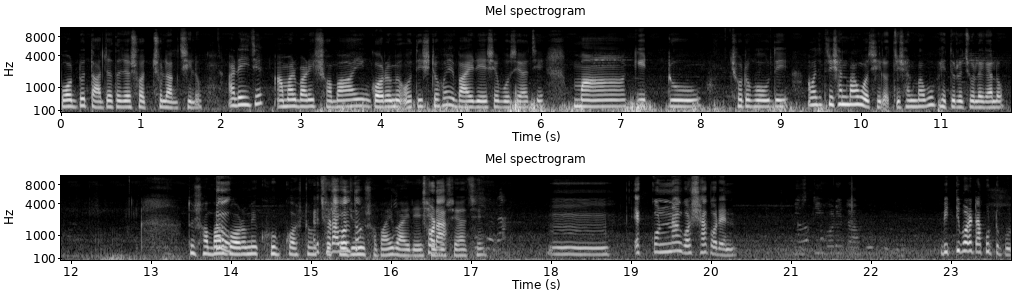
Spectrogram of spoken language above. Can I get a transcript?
বড্ড তাজা তাজা, স্বচ্ছ লাগছিল। আর এই যে, আমার বাড়ির সবাই গরমে অতিষ্ঠ হয়ে বাইরে এসে বসে আছে। মা, কিট্টু, ছোট বৌদি, আমাদের ত্রিশানবাবুও ছিল। ত্রিশানবাবু ভেতরে চলে গেল। তো সবার গরমে খুব কষ্ট হচ্ছে সেই জন্য সবাই বাইরে এসে। বসে আছে। এক কন্যা গসা করেন। বিট্টি পড়ে টাপুর টুপুর।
